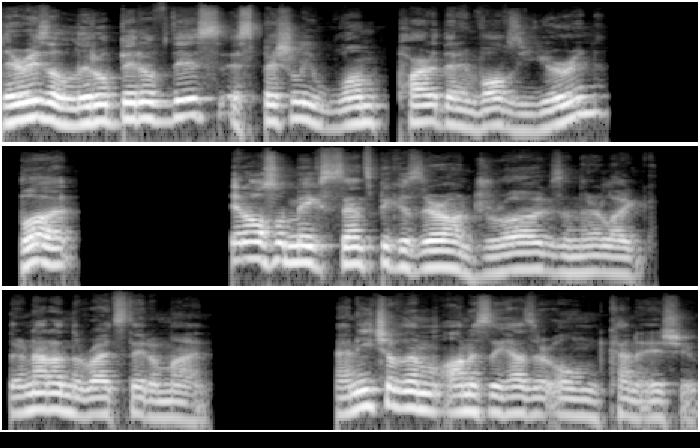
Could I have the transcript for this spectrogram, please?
There is a little bit of this, especially one part that involves urine, but it also makes sense because they're on drugs and they're like they're not in the right state of mind. and each of them honestly has their own kind of issue.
